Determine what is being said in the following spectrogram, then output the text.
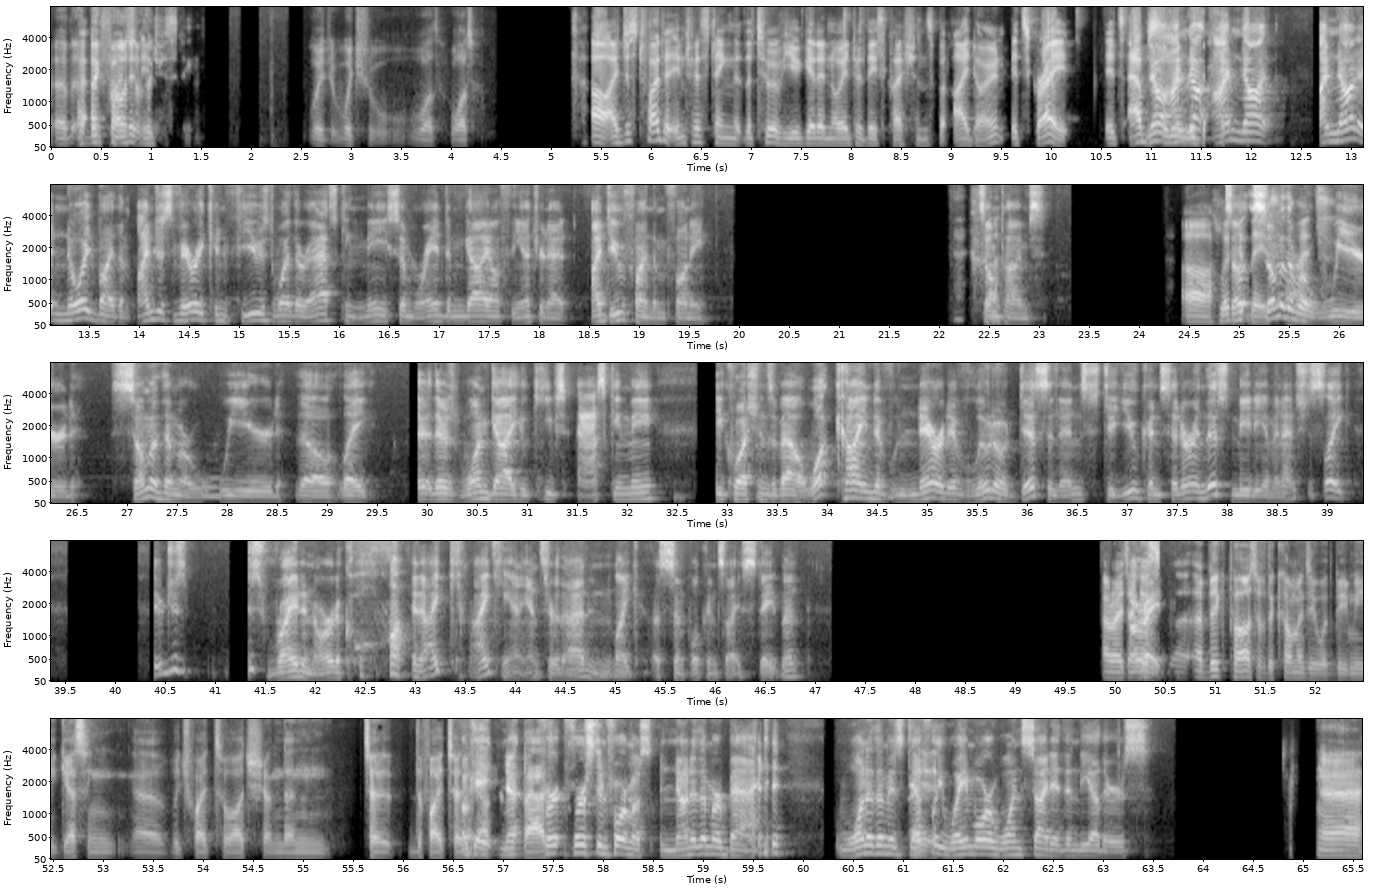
A, a I, I big find part it of the interesting. which which what what Oh, I just find it interesting that the two of you get annoyed with these questions, but I don't. It's great. It's absolutely. No, absolutely. I'm not. great. I'm not. I'm not annoyed by them. I'm just very confused why they're asking me, some random guy off the internet. I do find them funny. Sometimes. Oh, look some, at these. some of them fights. are weird. Some of them are weird though. Like there, there's one guy who keeps asking me he questions about what kind of narrative ludodissonance do you consider in this medium, and it's just like, dude, just just write an article on it. I I can't answer that in like a simple, concise statement. All right, I All guess a a big part of the comedy would be me guessing uh, which fight to watch, and then to the fight to okay no, for, first and foremost none of them are bad. One of them is definitely I, way more one-sided than the others. Uh,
